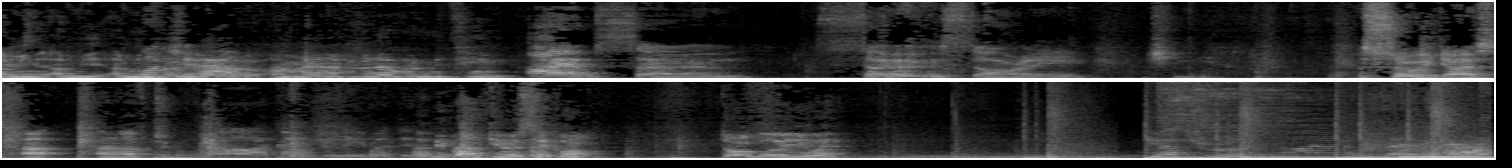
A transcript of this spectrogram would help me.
I mean, I'm, I'm, Watch I'm, it I'm, out. I'm having another meeting. I am so, so sorry. Sorry, guys. I, I have to. Oh, I can't believe I did. I'll be back in a second. Don't go anywhere. We know what?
